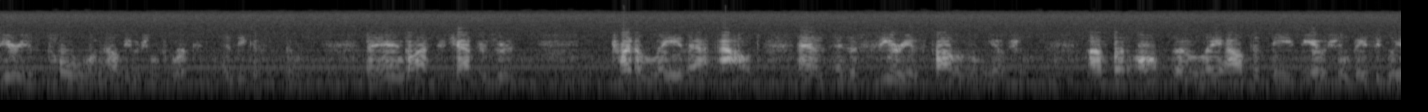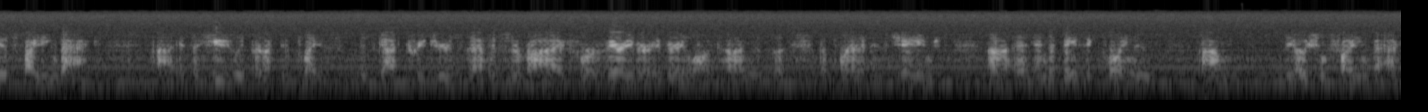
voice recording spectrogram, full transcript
serious toll on how the oceans work as ecosystems. And the last two chapters sort of try to lay that out as, as a serious problem in the ocean, um, but also lay out that the, the ocean basically is fighting back. Uh, it's a hugely productive place. It's got creatures that have survived for a very, very, very long time as the, the planet has changed. Uh, and, and the basic point is um, the ocean's fighting back.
